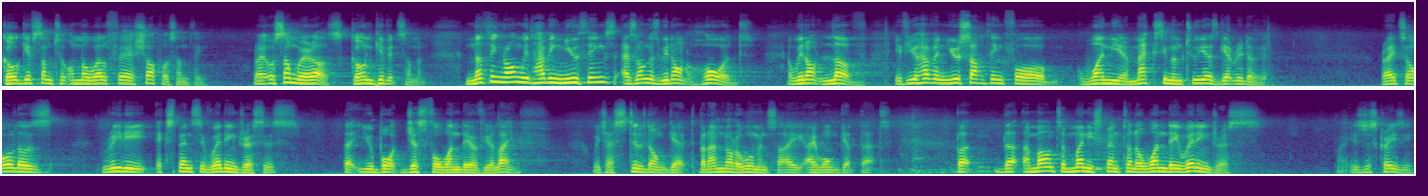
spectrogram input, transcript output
go give some to Ummah Welfare Shop or something. Right? Or somewhere else. Go and give it someone. Nothing wrong with having new things as long as we don't hoard and we don't love. If you haven't used something for one year, maximum two years, get rid of it. Right? So, all those really expensive wedding dresses that you bought just for one day of your life, which I still don't get, but I'm not a woman, so I, I won't get that. But the amount of money spent on a one day wedding dress right, is just crazy.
